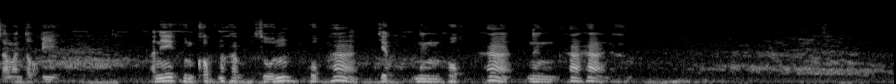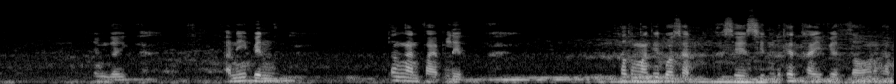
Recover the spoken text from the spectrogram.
13วันต่อปี อันนี้คุณครบนะครับ 0657165155 นะครับ ยังเหลืออีก อันนี้เป็นพนักงานฝ่ายผลิต เข้าทำงานที่บริษัทเซซินประเทศไทยเฟสสองนะครับ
